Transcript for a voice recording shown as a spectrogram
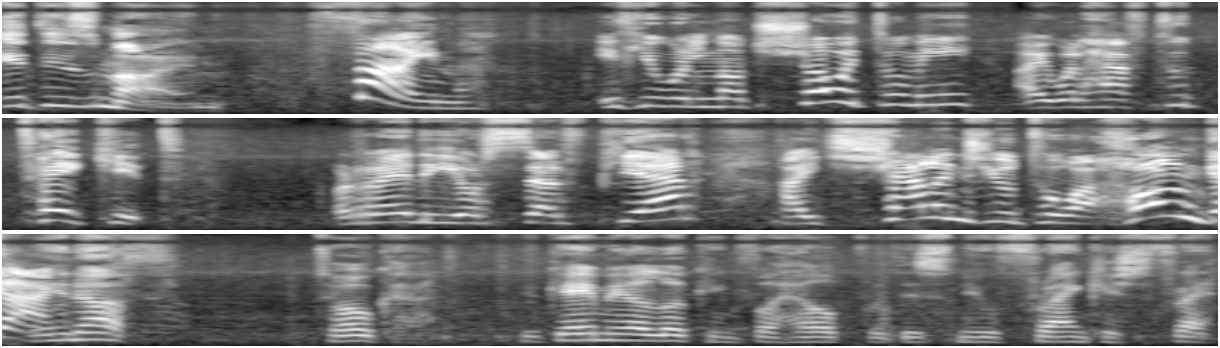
it is mine. Fine. If you will not show it to me, I will have to take it. Ready yourself, Pierre. I challenge you to a holmgang. Enough! Toka, You came here looking for help with this new Frankish threat.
